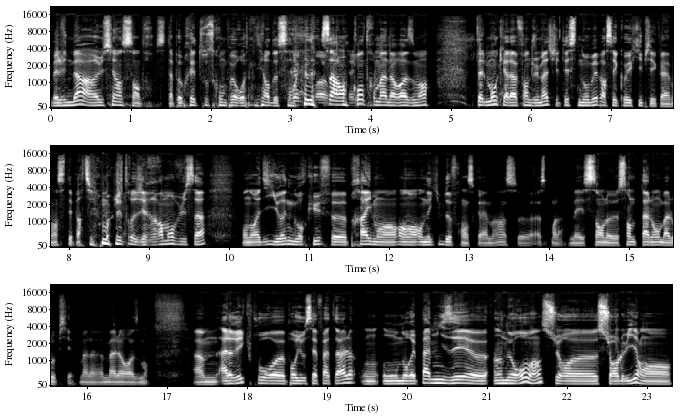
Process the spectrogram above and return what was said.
Melvin Barr a réussi un centre. C'est à peu près tout ce qu'on peut retenir de sa, sa rencontre malheureusement. Tellement qu'à la fin du match, il était snobé par ses coéquipiers quand même. Hein. C'était parti. Moi, j'ai rarement vu ça. On aurait dit Johan Gourcuff euh, prime en, en, équipe de France quand même hein, à ce, ce moment-là, mais sans le sans le talent balle au pied malheureusement. Euh, Alric pour pour Youssef Attal, on n'aurait pas misé un euro hein, sur sur lui en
